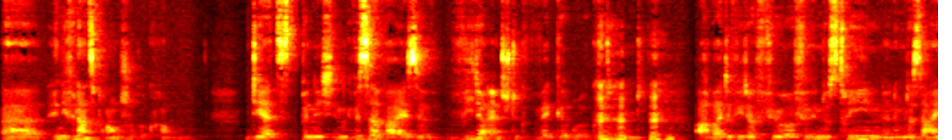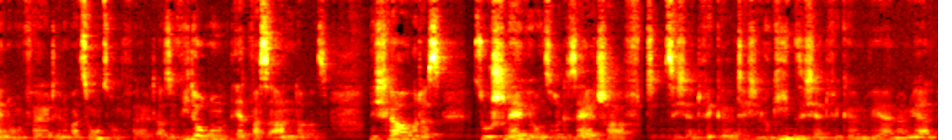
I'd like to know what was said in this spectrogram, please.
äh, in die Finanzbranche gekommen. Und jetzt bin ich in gewisser Weise wieder ein Stück weggerückt mhm. und mhm. arbeite wieder für, für Industrien in einem Designumfeld, Innovationsumfeld. Also wiederum etwas anderes. Und ich glaube, dass so schnell wie unsere Gesellschaft sich entwickelt, Technologien sich entwickeln werden, wenn wir an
